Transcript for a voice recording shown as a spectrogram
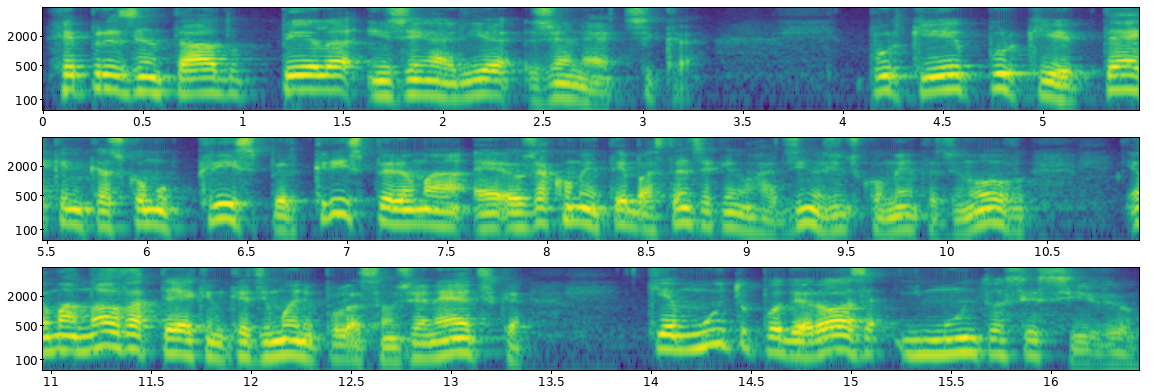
representado pela engenharia genética. Por quê? Porque técnicas como CRISPR, CRISPR é uma, é, eu já comentei bastante aqui no Radinho, a gente comenta de novo, é uma nova técnica de manipulação genética que é muito poderosa e muito acessível.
